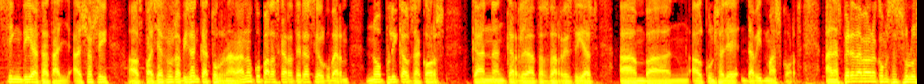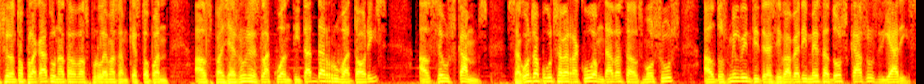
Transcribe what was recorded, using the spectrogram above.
cinc dies de tall. Això sí, els pagesos avisen que tornaran a ocupar les carreteres si el govern no aplica els acords que han encarrilat els darrers dies amb el conseller David Mascort. En espera de veure com se soluciona tot plegat, un altre dels problemes amb què es topen els pagesos és la quantitat de robatoris als seus camps. Segons ha pogut saber rac amb dades dels Mossos, el 2023 hi va haver-hi més de dos casos diaris,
